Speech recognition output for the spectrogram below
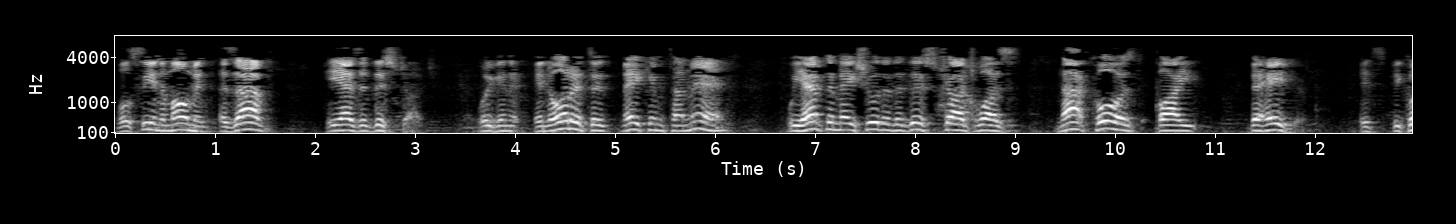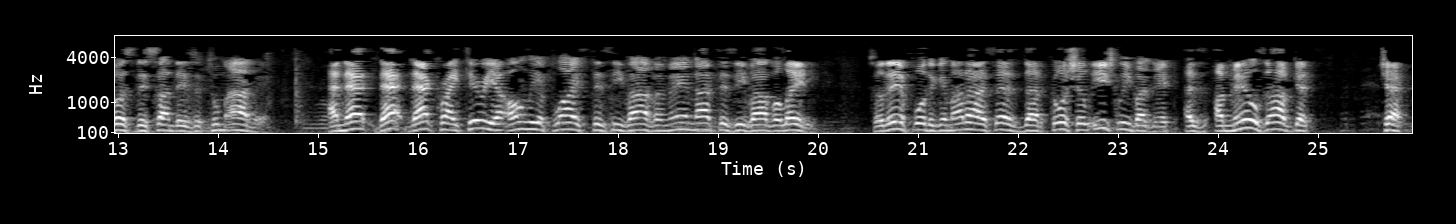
we'll see in a moment. Azav, he has a discharge. We're gonna, in order to make him tameh, we have to make sure that the discharge was not caused by behavior. It's because there's, some, is a tum'ah. And that, that, that criteria only applies to zivav a man, not to zivav a lady. So therefore the Gemara says that koshel ishli badek, as a male zav gets checked.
